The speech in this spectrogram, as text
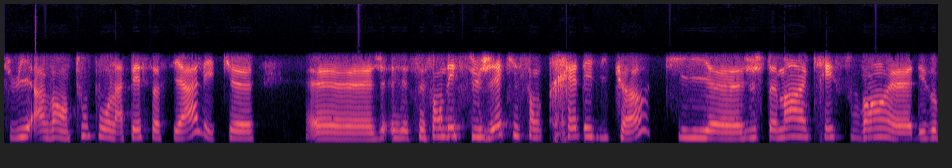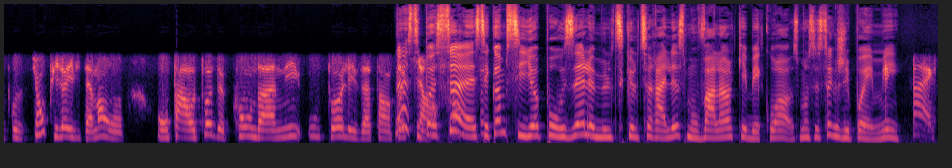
suis avant tout pour la paix sociale et que euh, ce sont des sujets qui sont très délicats, qui euh, justement créent souvent euh, des oppositions. Puis là, évidemment, on ne parle pas de condamner ou pas les attentats. Non, c'est pas ça. C'est comme s'il opposait le multiculturalisme aux valeurs québécoises. Moi, c'est ça que j'ai pas aimé. Exact.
